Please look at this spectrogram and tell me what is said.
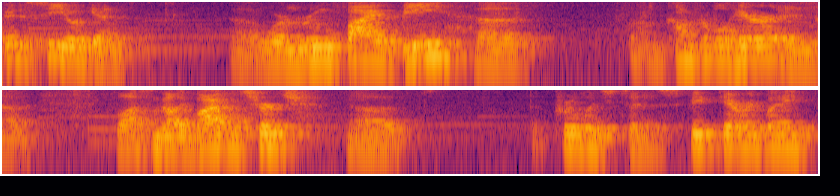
Good to see you again. Uh, we're in room 5B. Uh, I'm comfortable here in uh, Blossom Valley Bible Church. Uh, the privilege to speak to everybody.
